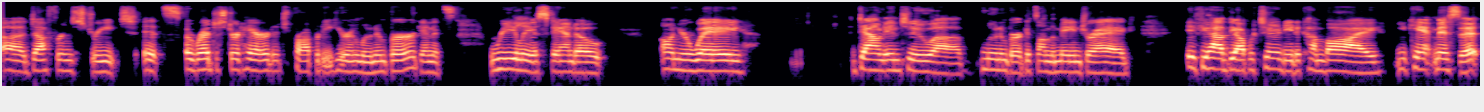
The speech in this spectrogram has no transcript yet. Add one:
uh, Dufferin Street. It's a registered heritage property here in Lunenburg, and it's really a standout on your way down into uh, Lunenburg. It's on the main drag. If you have the opportunity to come by, you can't miss it,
